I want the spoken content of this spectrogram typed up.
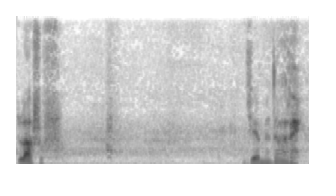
Plaszów. Idziemy dalej.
